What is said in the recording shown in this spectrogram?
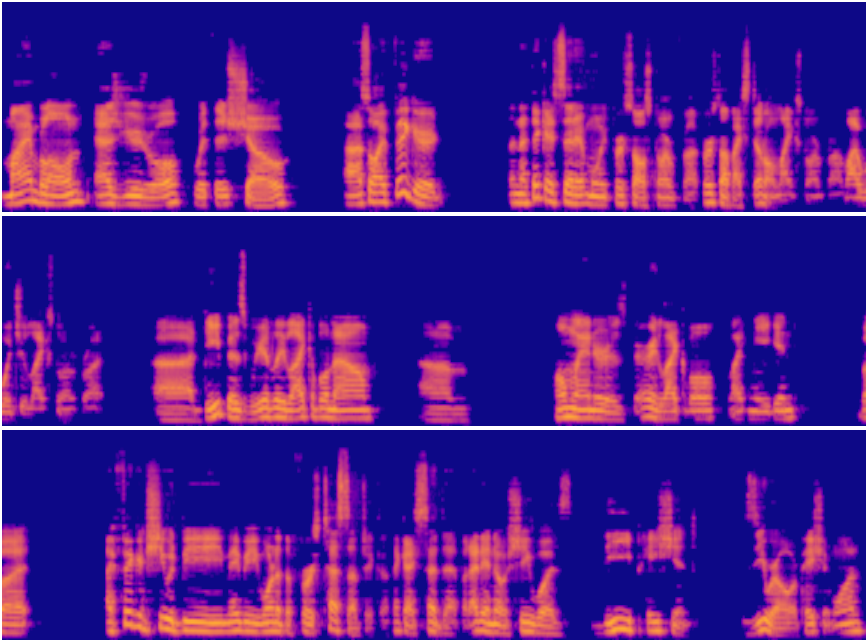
mind blown as usual with this show. Uh, so I figured, and I think I said it when we first saw Stormfront. First off, I still don't like Stormfront. Why would you like Stormfront? Uh, Deep is weirdly likable now. Um, Homelander is very likable, like Negan, but I figured she would be maybe one of the first test subjects. I think I said that, but I didn't know she was the patient zero or patient one,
